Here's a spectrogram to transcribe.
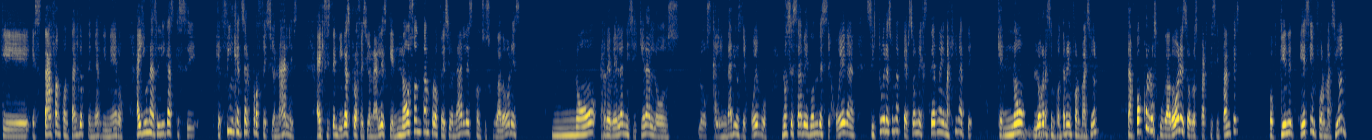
que estafan con tal de obtener dinero. Hay unas ligas que se que fingen ser profesionales. Existen ligas profesionales que no son tan profesionales con sus jugadores. No revelan ni siquiera los, los calendarios de juego. No se sabe dónde se juegan. Si tú eres una persona externa, imagínate que no logras encontrar información, tampoco los jugadores o los participantes obtienen esa información.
